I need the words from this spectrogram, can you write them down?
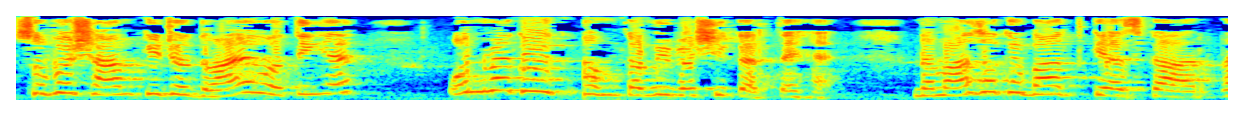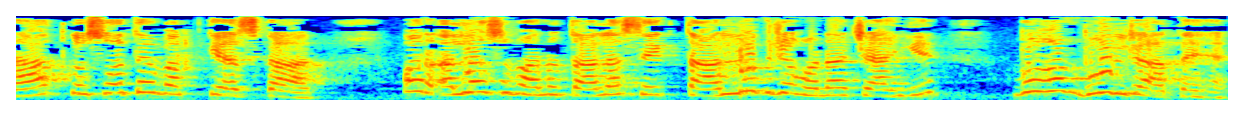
صبح شام کی جو دعائیں ہوتی ہیں، ان میں کوئی ہم کمی بیشی کرتے ہیں۔ نمازوں کے بعد کے ازکار رات کو سوتے وقت کے ازکار اور اللہ سبحان و تعالیٰ سے ایک تعلق جو ہونا چاہیے، وہ ہم بھول جاتے ہیں۔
